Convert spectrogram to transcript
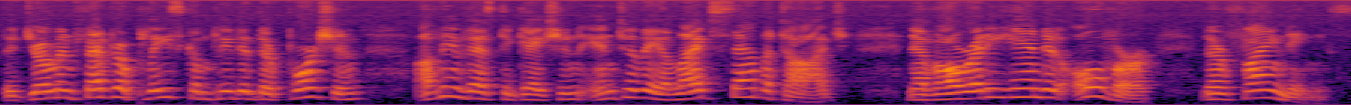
The German federal police completed their portion of the investigation into the alleged sabotage and have already handed over their findings.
